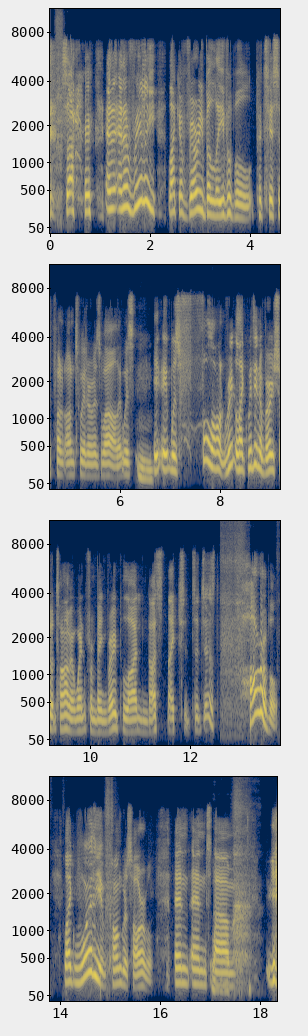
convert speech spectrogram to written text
so and and a really like a very believable participant on Twitter as well. It was mm. it, it, was full on like within a very short time it went from being very polite and nice natured to just horrible like worthy of congress horrible and and wow. um yeah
